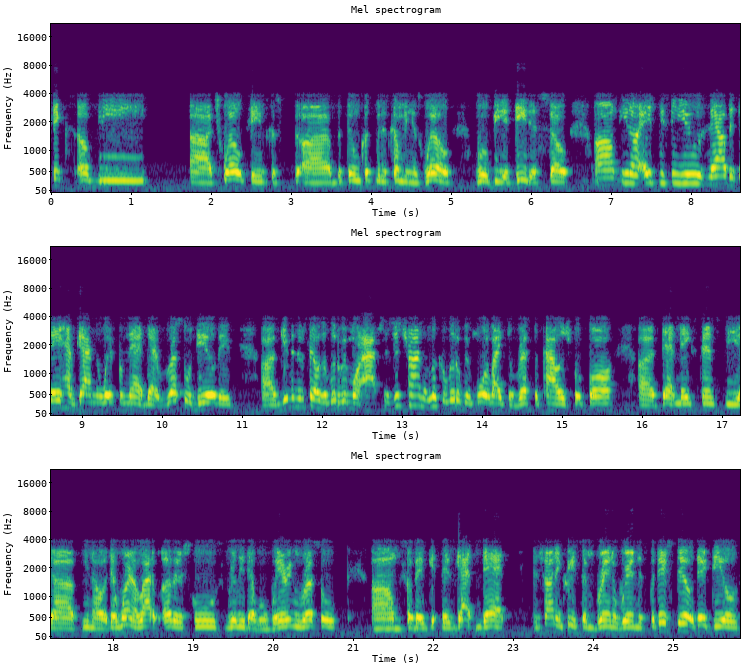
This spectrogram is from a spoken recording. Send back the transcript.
six of the uh, 12 teams, because uh, Bethune Cookman is coming as well, will be Adidas. So, um, you know, HBCUs now that they have gotten away from that that Russell deal, they've uh, given themselves a little bit more options, just trying to look a little bit more like the rest of college football. Uh, if that makes sense. The uh, you know there weren't a lot of other schools really that were wearing Russell, um, so they've they've gotten that and trying to increase some brand awareness. But they're still their deals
